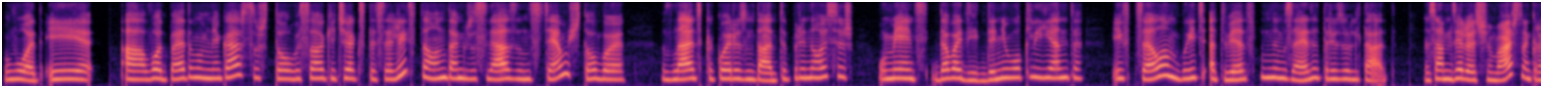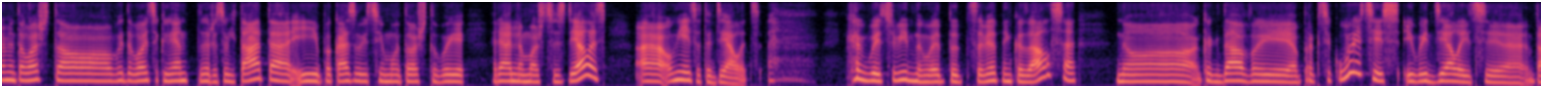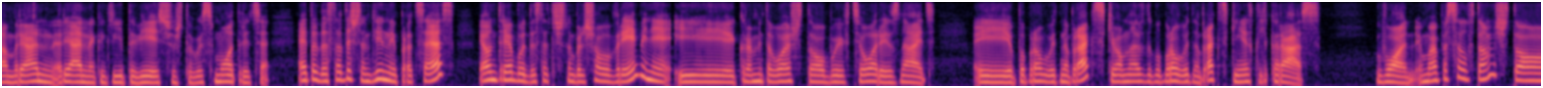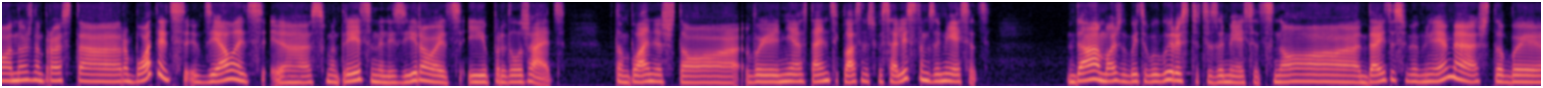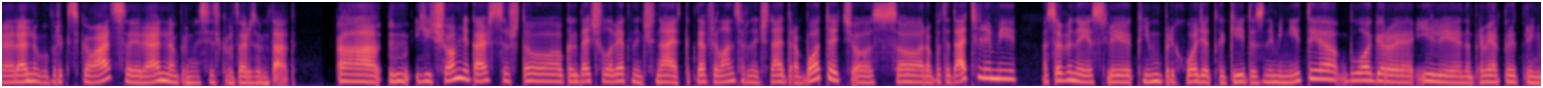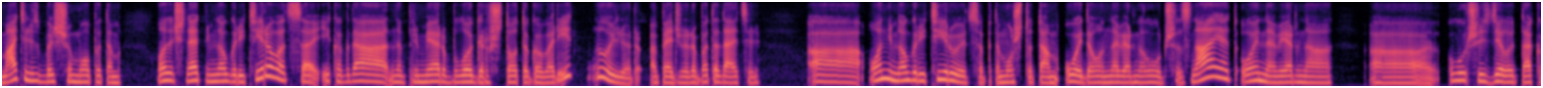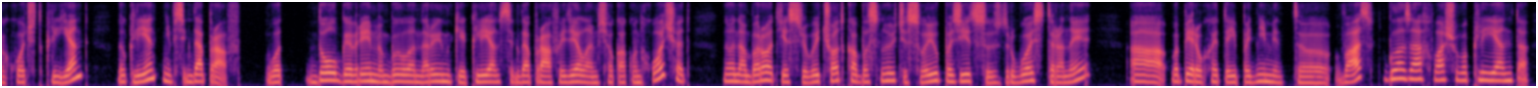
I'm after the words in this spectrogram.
Вот, и а, вот, поэтому мне кажется, что высокий чек специалиста, он также связан с тем, чтобы знать, какой результат ты приносишь, уметь доводить до него клиента и в целом быть ответственным за этот результат. На самом деле очень важно, кроме того, что вы доводите клиента до результата и показываете ему то, что вы реально можете сделать, uh, уметь это делать как бы очевидным этот совет не казался, Но когда вы практикуетесь и вы делаете там реально, реально какие-то вещи, что вы смотрите, это достаточно длинный процесс, и он требует достаточно большого времени, и кроме того, чтобы в теории знать и попробовать на практике, вам надо попробовать на практике несколько раз. Вот. И мой посыл в том, что нужно просто работать, делать, э, смотреть, анализировать и продолжать. Том плане, что вы не станете классным специалистом за месяц. Да, может быть, вы вырастете за месяц, но дайте себе время, чтобы реально попрактиковаться и реально приносить крутой результат. А, еще мне кажется, что когда человек начинает, когда фрилансер начинает работать э, с работодателями, особенно если к нему приходят какие-то знаменитые блогеры или, например, предприниматели с большим опытом, он начинает немного ретироваться, и когда, например, блогер что-то говорит, ну или, опять же, работодатель, а, он немного ретируется, потому что там, ой, да он, наверное, лучше знает, ой, наверное, а, лучше сделать так, как хочет клиент, но клиент не всегда прав. Вот долгое время было на рынке, клиент всегда прав и делаем все, как он хочет, но наоборот, если вы четко обоснуете свою позицию с другой стороны, а, во-первых, это и поднимет а, вас в глазах вашего клиента.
